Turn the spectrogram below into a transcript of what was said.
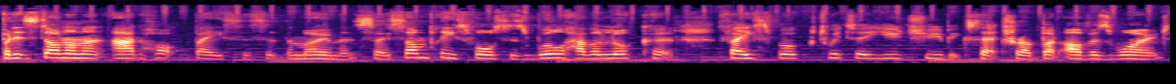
but it's done on an ad hoc basis at the moment. So some police forces will have a look at Facebook, Twitter, YouTube, etc., but others won't.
